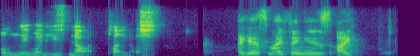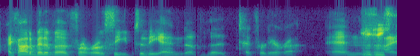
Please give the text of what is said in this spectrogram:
only when he's not playing us. I guess my thing is I I got a bit of a front row seat to the end of the Tedford era, and mm-hmm. I,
